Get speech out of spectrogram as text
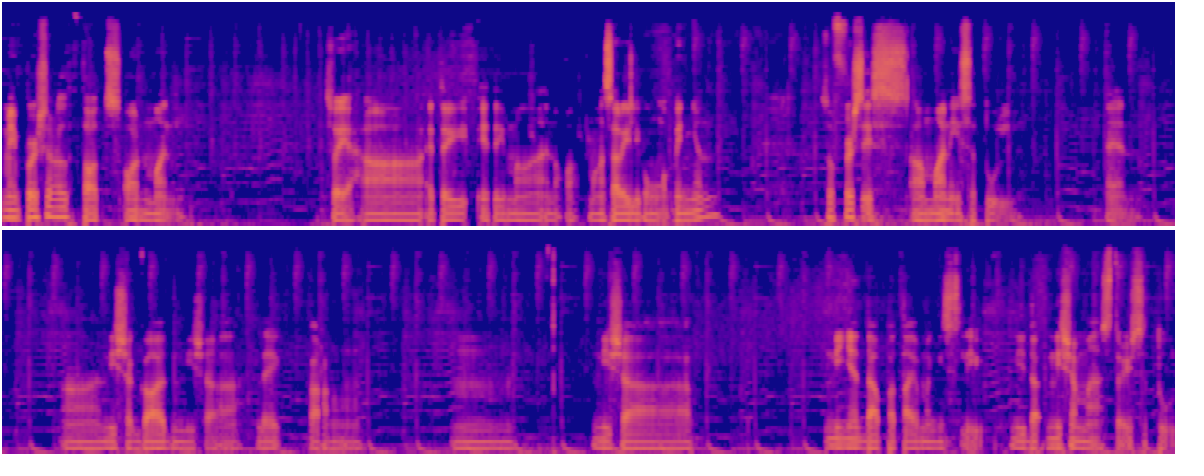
may personal thoughts on money. So yeah, uh, ito, ito yung mga, ano ko, mga sarili kong opinion. So first is, uh, money is a tool. Ayan. Uh, hindi siya God, hindi siya like parang um, hindi siya hindi niya dapat tayo maging slave. Hindi, da, hindi siya master, is a tool.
